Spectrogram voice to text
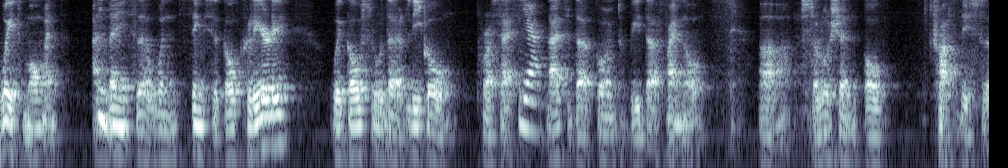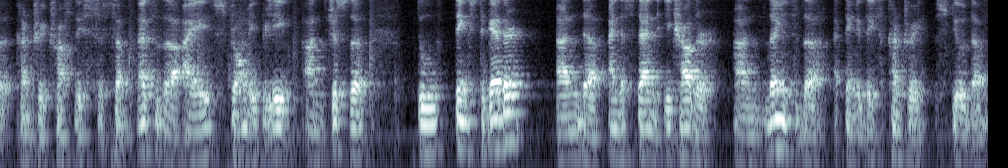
wait moment, and then it's, uh, when things go clearly, we go through the legal process. Yeah. That's the going to be the final uh, solution or trust this uh, country, trust this system. That's the I strongly believe, and just uh, do things together and uh, understand each other. And then it's the I think this country still the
